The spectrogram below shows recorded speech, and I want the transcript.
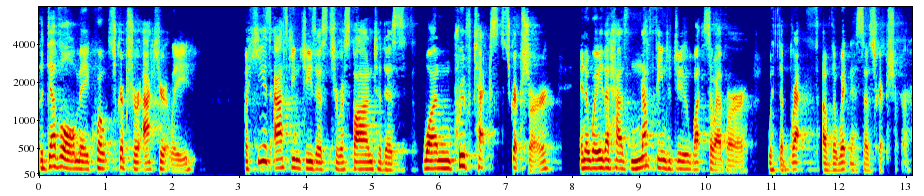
The devil may quote scripture accurately, but he is asking Jesus to respond to this one proof text scripture in a way that has nothing to do whatsoever with the breadth of the witness of scripture.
